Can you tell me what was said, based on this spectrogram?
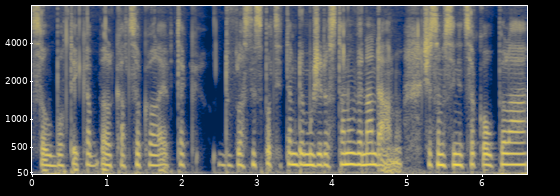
jsou boty, kabelka, cokoliv, tak jdu vlastně s pocitem domů, že dostanu vynadáno, že jsem si něco koupila,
